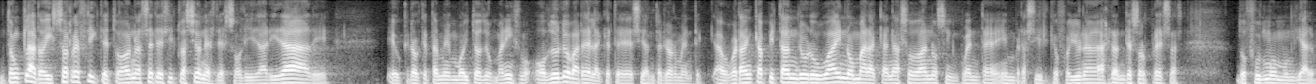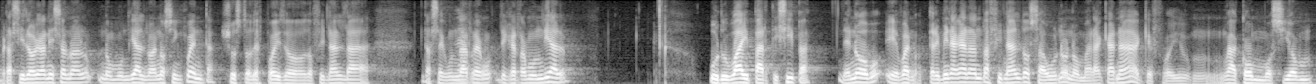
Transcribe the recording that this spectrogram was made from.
Entón, claro, iso reflicte toda unha serie de situaciones de solidaridade, eu creo que tamén moito de humanismo. O Dulio Varela, que te decía anteriormente, o gran capitán de Uruguai no Maracanazo do ano 50 en Brasil, que foi unha das grandes sorpresas do fútbol mundial. Brasil organiza no, ano, no mundial no ano 50, xusto despois do, do final da, da Segunda claro. Guerra Mundial. Uruguai participa de novo e, bueno, termina ganando a final 2 a 1 no Maracaná, que foi unha conmoción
